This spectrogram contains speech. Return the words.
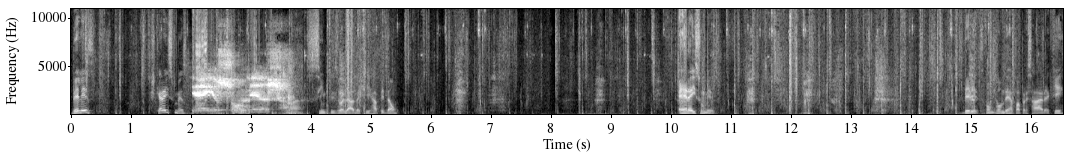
Beleza. Acho que era isso mesmo. É isso mesmo. Uma simples olhada aqui, rapidão. Era isso mesmo. Beleza, vamos, vamos derrapar pra essa área aqui.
